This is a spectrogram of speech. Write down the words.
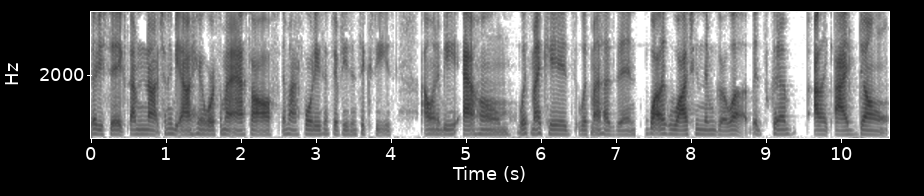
36. I'm not trying to be out here working my ass off in my 40s and 50s and 60s. I want to be at home with my kids, with my husband, while like watching them grow up. It's gonna I like I don't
